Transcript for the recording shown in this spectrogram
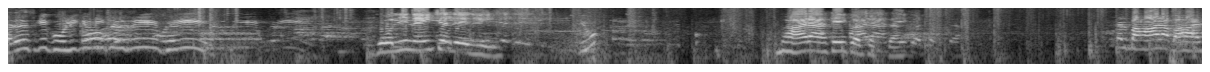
अरे इसकी गोली क्यों नहीं चल रही? भाई। गोली नहीं चलेगी। क्यों? बाहर आके ही कर सकता चल बाहर आ बाहर।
